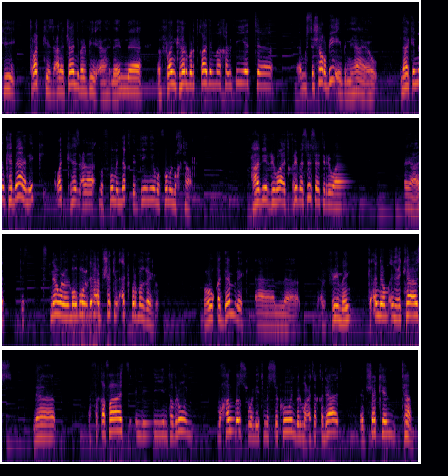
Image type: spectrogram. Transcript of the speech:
هي تركز على جانب البيئة لأن فرانك هيربرت قادم من خلفية آه، مستشار بيئي بالنهاية هو. لكنه كذلك ركز على مفهوم النقد الديني ومفهوم المختار. هذه الرواية تقريبا سلسلة الروايات تتناول الموضوع ده بشكل أكبر من غيره. وهو قدم لك ال- الفريمن كأنهم انعكاس للثقافات اللي ينتظرون مخلص واللي يتمسكون بالمعتقدات بشكل تام.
